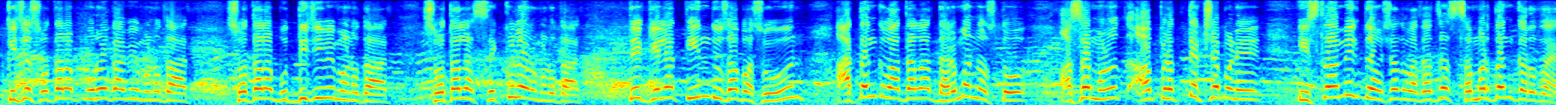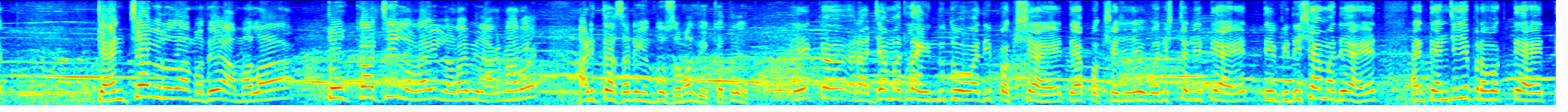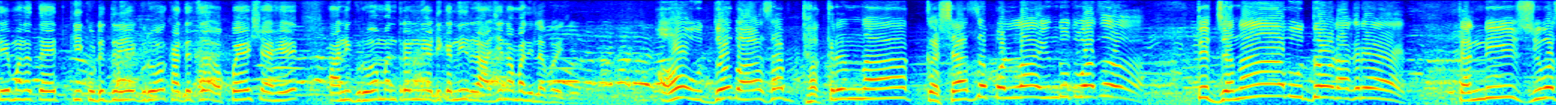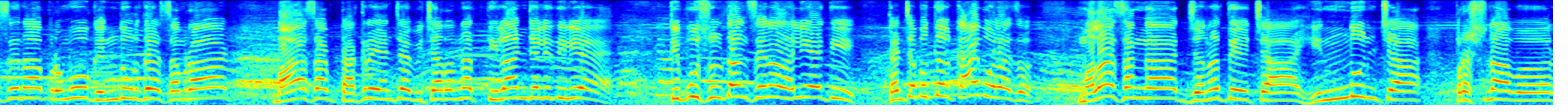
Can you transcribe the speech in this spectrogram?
की जे स्वतःला पुरोगामी म्हणतात स्वतःला बुद्धिजीवी म्हणतात स्वतःला सेक्युलर म्हणतात ते गेल्या तीन दिवसापासून आतंकवादाला धर्म नसतो असं म्हणून अप्रत्यक्षपणे इस्लामिक दहशतवादाचं समर्थन करत आहेत. त्यांच्या विरोधामध्ये आम्हाला टोकाची लढाई लढावी लागणार आहे. आणि त्यासाठी हिंदू समाज एकत्र येतो. एक राज्यामधला हिंदुत्ववादी पक्ष आहे त्या पक्षाचे जे वरिष्ठ नेते आहेत ते विदेशामध्ये आहेत आणि त्यांचे जे प्रवक्ते आहेत ते म्हणत आहेत की कुठेतरी हे गृह खात्याचं अपयश आहे आणि गृहमंत्र्यांनी या ठिकाणी राजीनामा दिला पाहिजे. अहो उद्धव बाळासाहेब ठाकरेंना कशाचं पडलं हिंदुत्वाचं? ते जनाब उद्धव ठाकरे आहेत. त्यांनी शिवसेना प्रमुख हिंदू हृदय सम्राट बाळासाहेब ठाकरे यांच्या विचारांना तिलांजली दिली आहे. टिपू सुलतान सेना झाली आहे ती. त्यांच्याबद्दल काय बोलायचं? मला सांगा जनतेच्या हिंदूंच्या प्रश्नावर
